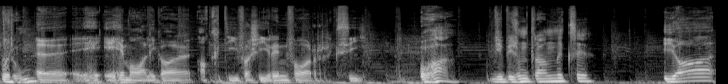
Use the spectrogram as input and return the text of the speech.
Warum? Äh, eh- ehemaliger aktiver Skirennfahrer gewesen. Oha, wie bist du dran gewesen? Ja,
